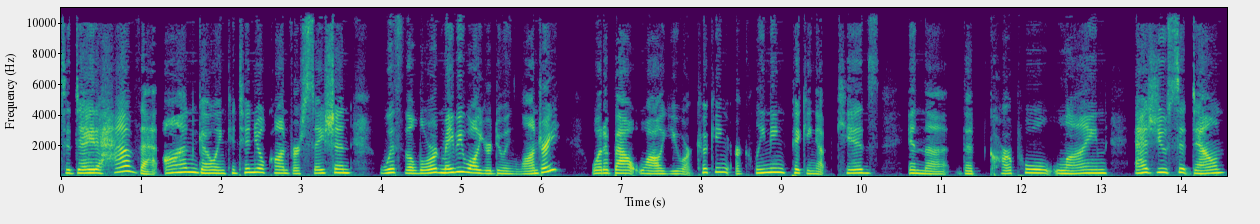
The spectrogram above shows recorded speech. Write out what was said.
today to have that ongoing, continual conversation with the Lord, maybe while you're doing laundry. What about while you are cooking or cleaning, picking up kids in the, the carpool line? As you sit down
